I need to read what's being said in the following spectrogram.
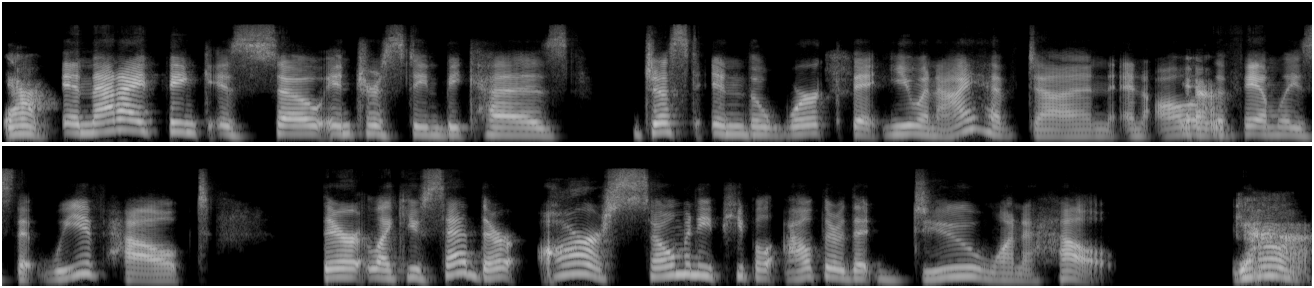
Yeah. And that I think is so interesting because just in the work that you and I have done and all Yeah. of the families that we have helped, there, like you said, there are so many people out there that do want to help. Yeah.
